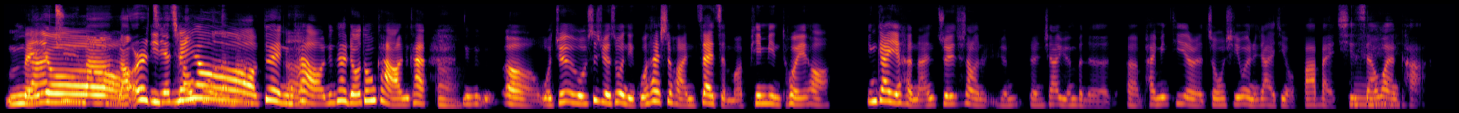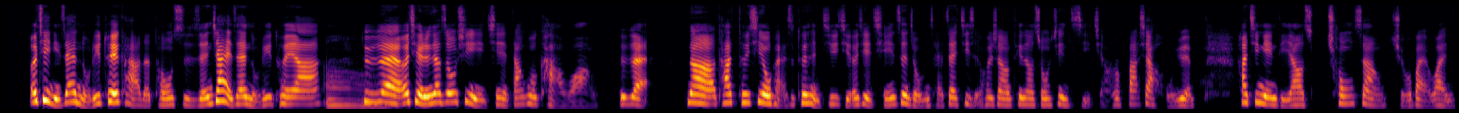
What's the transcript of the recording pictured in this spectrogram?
没有吗？老二直接超过了吗？对，你看哦，嗯，你看流通卡，你看，嗯，你呃，我觉得我是觉得说，你国泰世华，你再怎么拼命推哈，应该也很难追上原人家原本的呃排名第二的中信，因为人家已经有八百七十三万卡。而且你在努力推卡的同时，人家也在努力推啊，哦、对不对？而且人家中信以前也当过卡王，对不对？那他推信用卡也是推很积极，而且前一阵子我们才在记者会上听到中信自己讲说发下宏愿，他今年底要冲上九百万，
